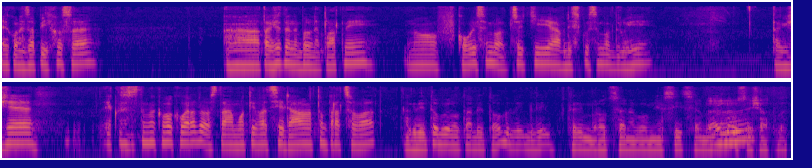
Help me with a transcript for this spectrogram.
jako nezapíchl se. A, takže ten nebyl neplatný. No, v kouli jsem byl třetí a v disku jsem byl druhý. Takže jako jsem s tím jako velkou radost a motivaci dál na tom pracovat. A kdy to bylo tady to? Kdy, kdy v kterým roce nebo měsícem? Jak mm. jsi atlet?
